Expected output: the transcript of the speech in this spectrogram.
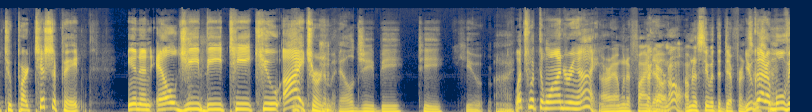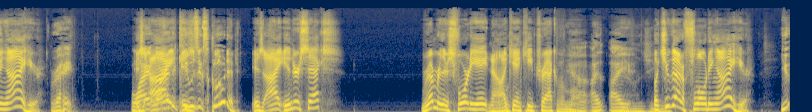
to participate in an LGBTQI tournament. LGBTQI. What's with the wandering eye? All right, I'm going to find I don't out. know. I'm going to see what the difference is. You got a here. moving eye here. Right. Is Why, why I- are the Q's is- excluded? Is I intersex? Remember, there's 48 now. I can't keep track of them all. Uh, I, I, But you got a floating eye here. you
